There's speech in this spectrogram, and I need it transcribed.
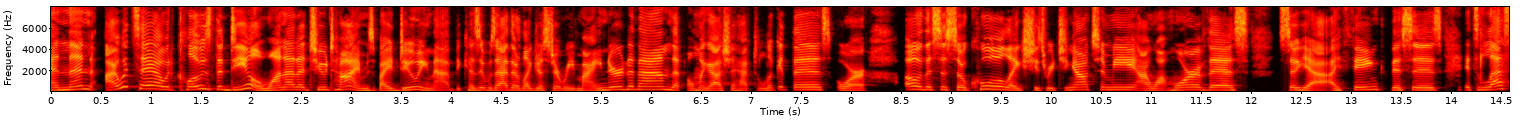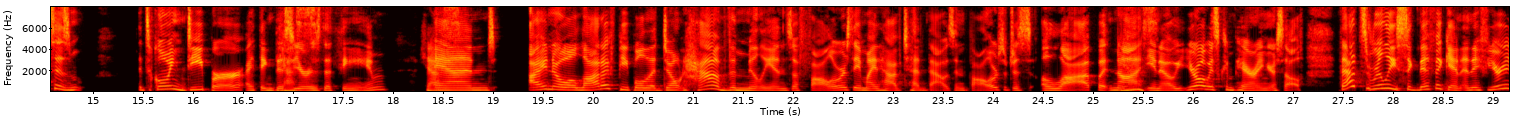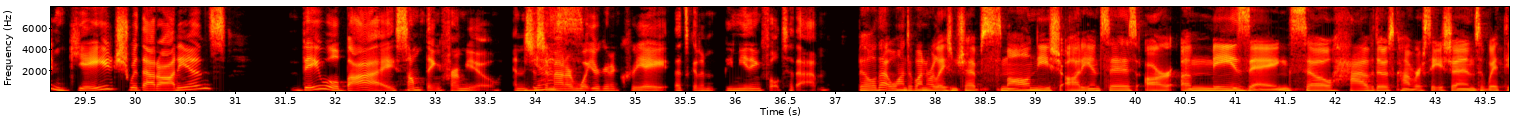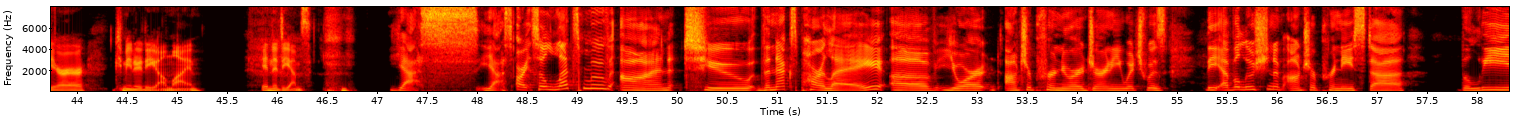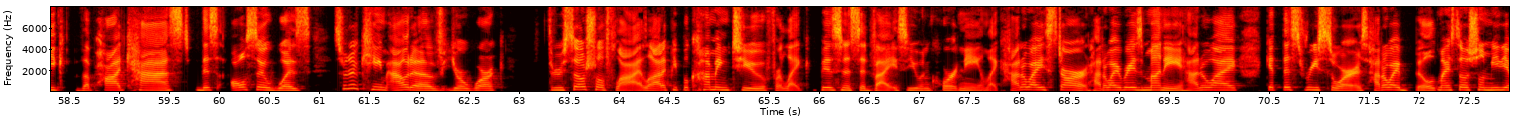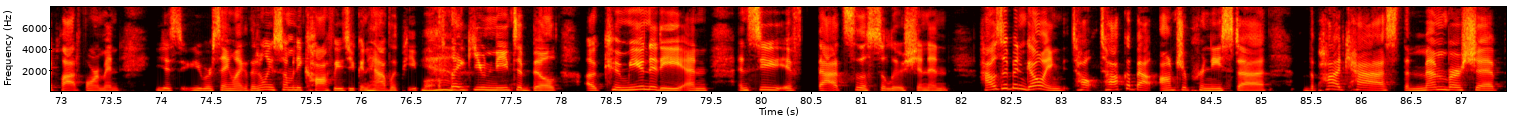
And then I would say I would close the deal one out of two times by doing that because it was either like just a reminder to them that, oh my gosh, I have to look at this, or, oh, this is so cool. Like she's reaching out to me. I want more of this. So, yeah, I think this is, it's less is, it's going deeper. I think this yes. year is the theme. Yes. And I know a lot of people that don't have the millions of followers. They might have 10,000 followers, which is a lot, but not, yes. you know, you're always comparing yourself. That's really significant. And if you're engaged with that audience, they will buy something from you. And it's just yes. a matter of what you're going to create that's going to be meaningful to them. Build that one to one relationship. Small niche audiences are amazing. So have those conversations with your community online in the DMs. Yes, yes. All right, so let's move on to the next parlay of your entrepreneur journey, which was the evolution of Entreprenista, the league, the podcast. This also was sort of came out of your work through Socialfly, a lot of people coming to you for like business advice, you and Courtney, like, how do I start? How do I raise money? How do I get this resource? How do I build my social media platform? And you just, you were saying like, there's only so many coffees you can have with people. Yeah. like you need to build a community and, and see if that's the solution. And how's it been going? Talk, talk about Entreprenista, the podcast, the membership,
